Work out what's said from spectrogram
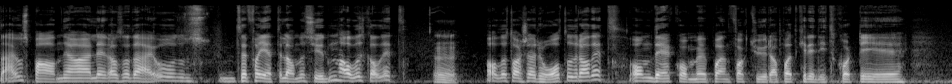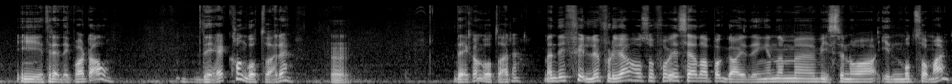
Det er jo Spania eller altså det er jo det forjette landet Syden. Alle skal dit. Alle tar seg råd til å dra dit. Om det kommer på en faktura på et kredittkort i, i tredje kvartal, det kan godt være. Det kan godt være. Men de fyller flya, og så får vi se da på guidingen de viser nå inn mot sommeren.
